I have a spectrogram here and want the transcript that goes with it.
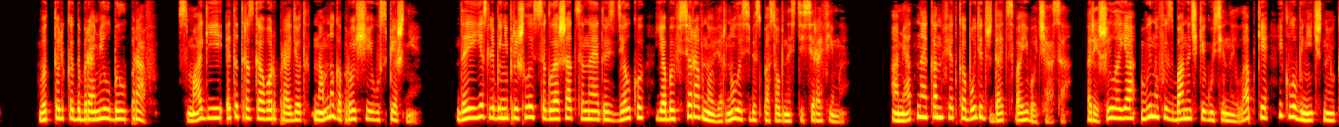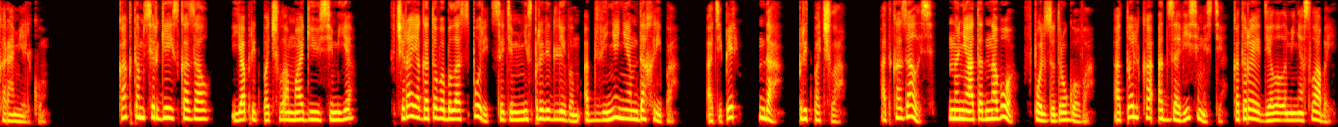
Вот только Добромил был прав. С магией этот разговор пройдет намного проще и успешнее. Да и если бы не пришлось соглашаться на эту сделку, я бы все равно вернула себе способности Серафимы. А мятная конфетка будет ждать своего часа. Решила я, вынув из баночки гусиные лапки и клубничную карамельку. Как там Сергей сказал? Я предпочла магию семье? Вчера я готова была спорить с этим несправедливым обвинением до хрипа. А теперь, да, предпочла. Отказалась, но не от одного в пользу другого, а только от зависимости, которая делала меня слабой.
